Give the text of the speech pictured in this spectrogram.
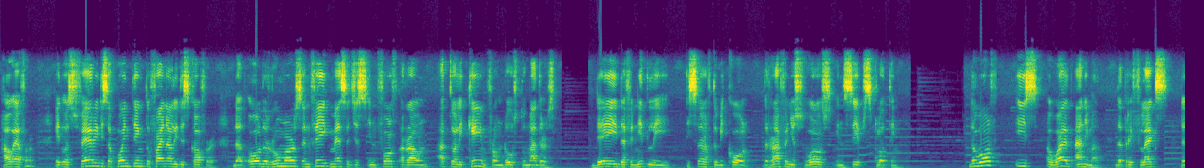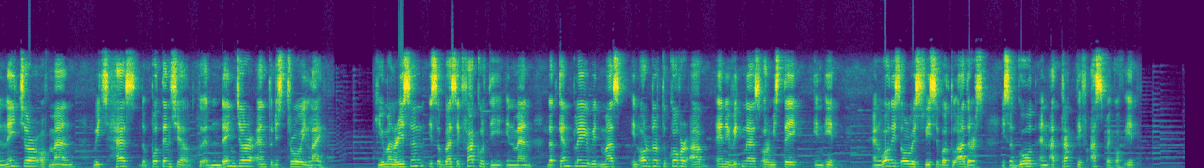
However, it was very disappointing to finally discover that all the rumors and fake messages involved around actually came from those two mothers. They definitely deserve to be called the ravenous wolves in sheep's clothing. The wolf is a wild animal that reflects the nature of man which has the potential to endanger and to destroy life. Human reason is a basic faculty in man that can play with mask in order to cover up any weakness or mistake in it. And what is always visible to others is a good and attractive aspect of it.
